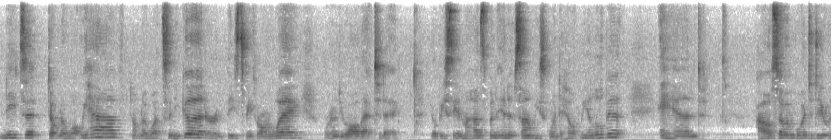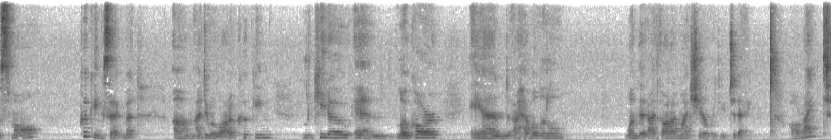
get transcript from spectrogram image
needs it, don't know what we have, don't know what's any good or needs to be thrown away. We're going to do all that today. You'll be seeing my husband in it some. He's going to help me a little bit and I also am going to do a small cooking segment um, I do a lot of cooking, keto and low carb, and I have a little one that I thought I might share with you today. All right,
